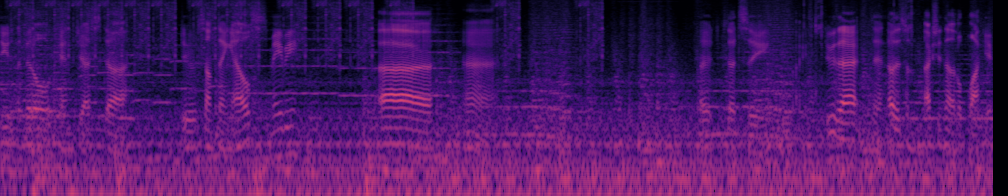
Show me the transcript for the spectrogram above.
these in the middle can just uh, do something else, maybe. Uh, uh, let's see. I do that, then oh, this one actually no, it'll block it.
